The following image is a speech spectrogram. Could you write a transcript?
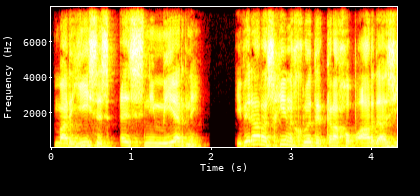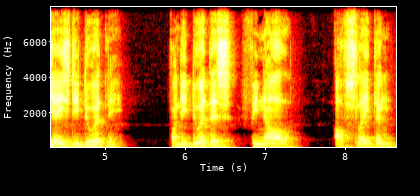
maar Jesus is nie meer nie. Jy weet daar is geen groter krag op aarde as juis die dood nie. Want die dood is finaal afsluiting,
